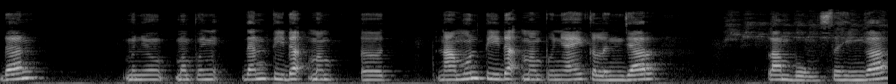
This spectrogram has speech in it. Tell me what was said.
dan mempunyai dan tidak mem, e, namun tidak mempunyai kelenjar lambung sehingga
